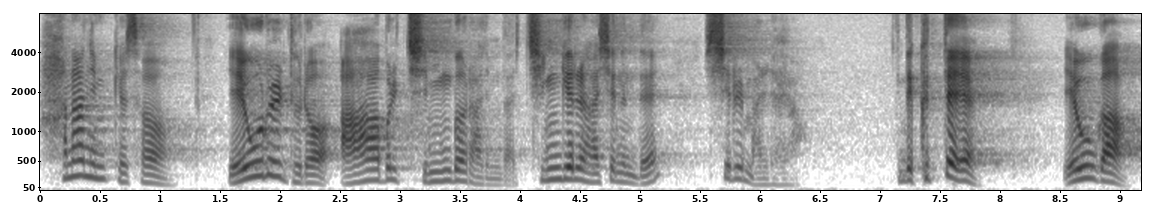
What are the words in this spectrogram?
하나님께서 예우를 들어 아합을 징벌하십니다. 징계를 하시는데 씨를 말려요. 근데 그때 예후가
